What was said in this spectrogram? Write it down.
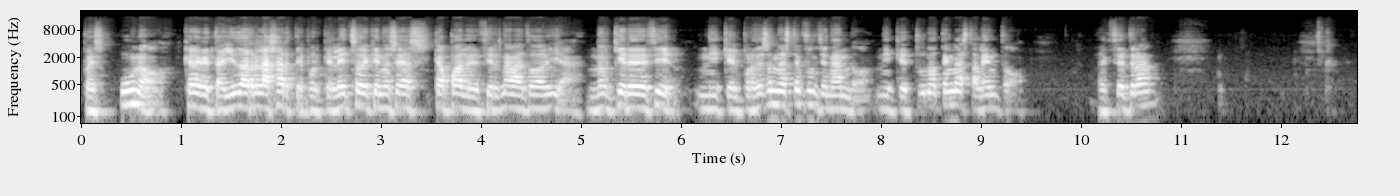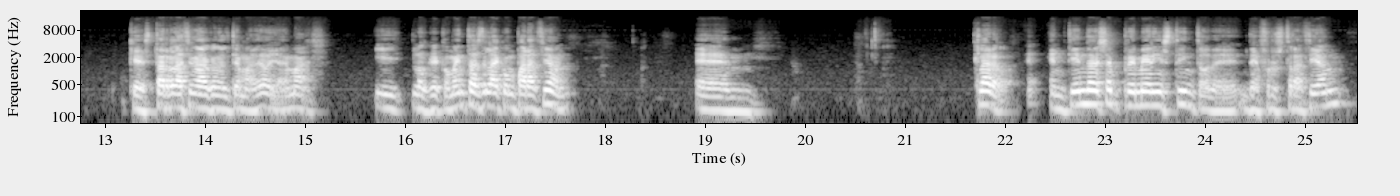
pues uno, creo que te ayuda a relajarte porque el hecho de que no seas capaz de decir nada todavía no quiere decir ni que el proceso no esté funcionando, ni que tú no tengas talento, etcétera, que está relacionado con el tema de hoy, además. Y lo que comentas de la comparación, em, claro, entiendo ese primer instinto de, frustración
